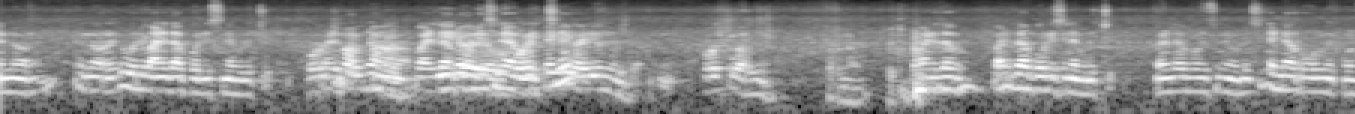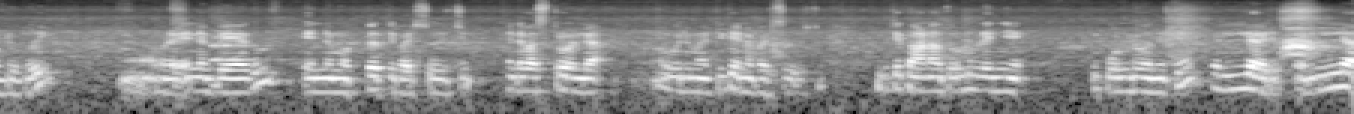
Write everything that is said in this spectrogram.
എന്ന് പറഞ്ഞു. എന്ന് പറഞ്ഞിട്ട് ഒരു വനിതാ പോലീസിനെ വിളിച്ചു. വനിതാ പോലീസിനെ വിളിച്ച് വനിതാ വനിതാ പോലീസിനെ വിളിച്ചു. വനിതാ പോലീസിനെ വിളിച്ചിട്ട് എന്നെ റൂമിൽ കൊണ്ടുപോയി. അവിടെ എന്നെ ബാഗും എന്നെ മൊത്തത്തിൽ പരിശോധിച്ചു. എന്റെ വസ്ത്രമല്ല ഒരു മാറ്റിയിട്ട് എന്നെ പരിശോധിച്ചു. എന്നിട്ട് കാണാത്തതുകൊണ്ട് ഇവിടെ കൊണ്ടുവന്നിട്ട് എല്ലാവരും എല്ലാ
